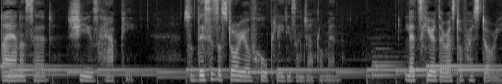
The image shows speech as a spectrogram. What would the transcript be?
Diana said she is happy. So, this is a story of hope, ladies and gentlemen. Let's hear the rest of her story.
